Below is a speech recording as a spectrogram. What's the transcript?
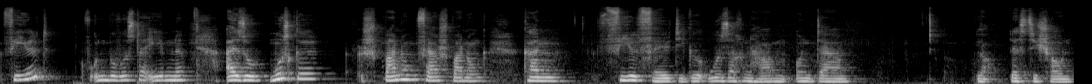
fehlt auf unbewusster Ebene. Also Muskelspannung, Verspannung kann vielfältige Ursachen haben und da ja, lässt sich schauen,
